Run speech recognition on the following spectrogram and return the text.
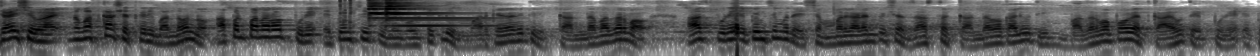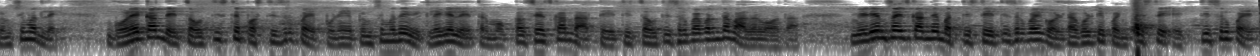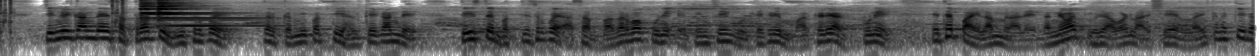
जय शिवराय. नमस्कार शेतकरी बांधवांनो. आपण पाहणार आहोत Pune F M C Pune Gultekdi market यार्डातील कांदा बाजारभाव. आज पुणे एफ एम सीमध्ये शंभर गाड्यांपेक्षा जास्त कांदा आवक आली होती. बाजारभाव पाहूयात काय होते पुणे एफ एम सीमधले गोळे कांदे चौतीस ते पस्तीस रुपये. पुणे एफ एम सीमध्ये विकले गेले तर मोक्कल साईज कांदा तेहतीस चौतीस रुपयापर्यंत बाजारभाव होता. मीडियम साईज कांदे बत्तीस ते एकतीस रुपये. गोलटागोलटी पंचवीस ते एकतीस रुपये. चिंगळी कांदे सतरा ते वीस रुपये. तर कमी पत्ती हलके कांदे तीस ते बत्तीस रुपये असा बाजारभाव Pune F M C Gultekdi market yard Pune. येथे पाहायला मिळाले. धन्यवाद. व्हिडिओ आवडला शेअर लाईक नक्की करा.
